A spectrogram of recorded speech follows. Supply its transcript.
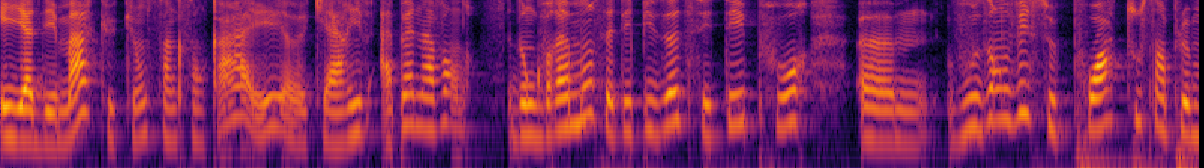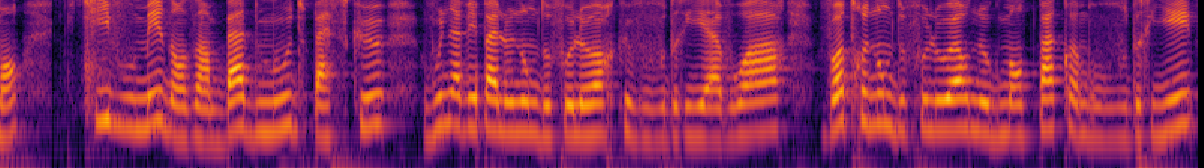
Et il y a des marques qui ont 500K et euh, qui arrivent à peine à vendre. Donc vraiment, cet épisode, c'était pour euh, vous enlever ce poids, tout simplement, qui vous met dans un bad mood parce que vous n'avez pas le nombre de followers que vous voudriez avoir, votre nombre de followers n'augmente pas comme vous voudriez.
